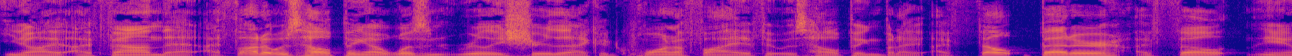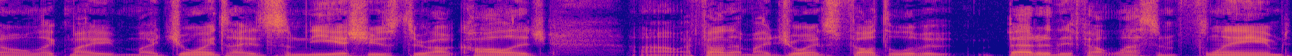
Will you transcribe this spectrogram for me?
you know I, I, found that I thought it was helping. I wasn't really sure that I could quantify if it was helping, but I, I felt better. I felt you know like my my joints. I had some knee issues throughout college. Uh, I found that my joints felt a little bit better. They felt less inflamed,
